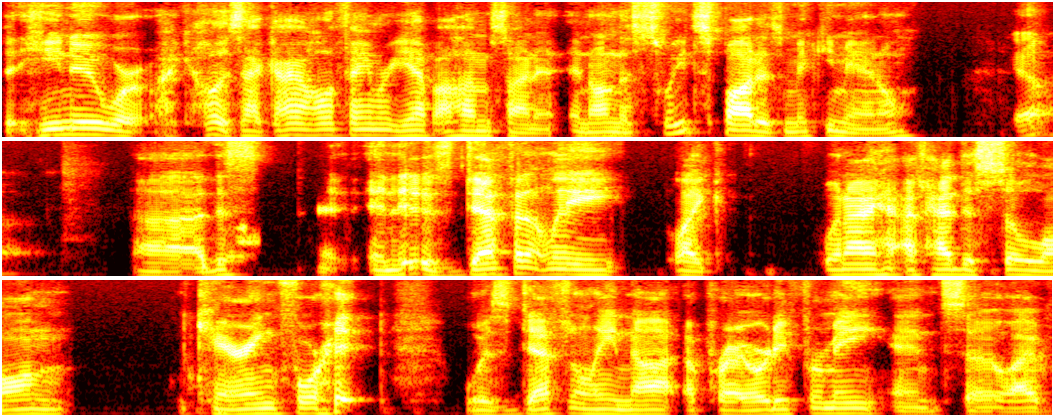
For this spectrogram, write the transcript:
that he knew were like, oh, is that guy Hall of Famer? Yep, I'll have him sign it. And on the sweet spot is Mickey Mantle. Yeah. Uh, this and it is definitely like when I I've had this so long, caring for it was definitely not a priority for me, and so I've,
